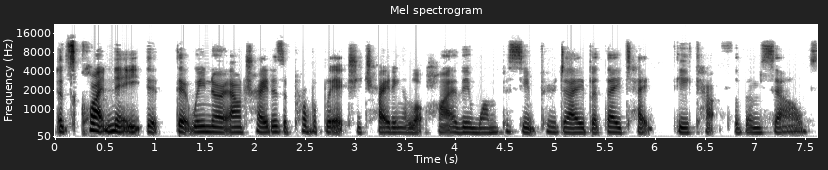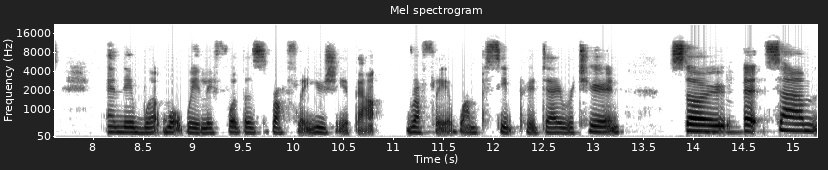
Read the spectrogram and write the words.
it's quite neat that, that we know our traders are probably actually trading a lot higher than 1% per day, but they take their cut for themselves. And then what, what we're left with is roughly, usually about roughly a 1% per day return. So mm-hmm. it's um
